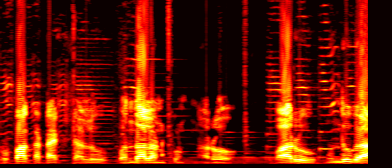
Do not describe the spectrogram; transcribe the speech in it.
కృపా కటాక్షాలు పొందాలనుకుంటున్నారో వారు ముందుగా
